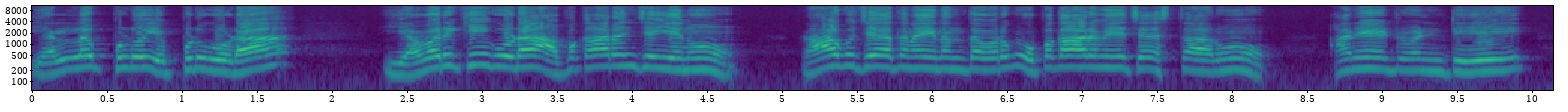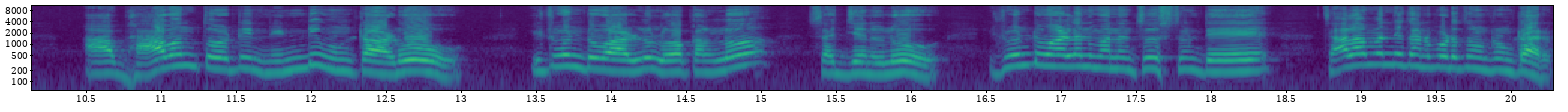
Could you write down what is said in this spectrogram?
ఎల్లప్పుడూ ఎప్పుడు కూడా ఎవరికీ కూడా అపకారం చెయ్యను. నాకు చేతనైనంత వరకు ఉపకారమే చేస్తాను అనేటువంటి ఆ భావంతో నిండి ఉంటాడు. ఇటువంటి వాళ్ళు లోకంలో సజ్జనులు. ఇటువంటి వాళ్ళని మనం చూస్తుంటే చాలామంది కనపడుతుంటుంటారు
